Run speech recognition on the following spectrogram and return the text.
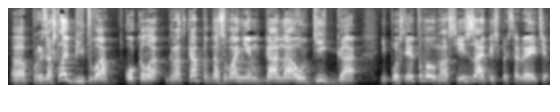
А, произошла битва около городка под названием Ганаудигга, и после этого у нас есть запись, представляете,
